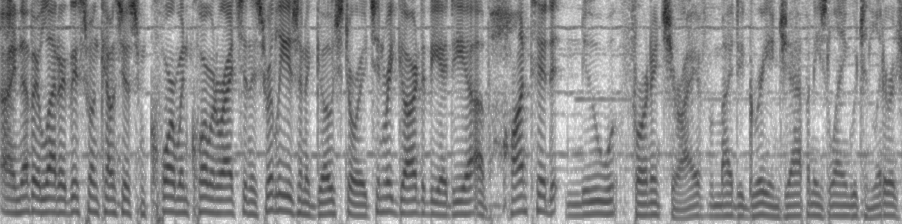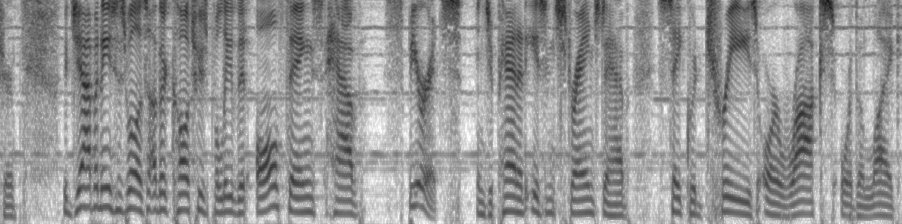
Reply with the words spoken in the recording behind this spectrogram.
Right, another letter. This one comes to us from Corwin. Corwin writes, and this really isn't a ghost story. It's in regard to the idea of haunted new furniture. I have my degree in Japanese language and literature. The Japanese, as well as other cultures, believe that all things have spirits. In Japan, it isn't strange to have sacred trees or rocks or the like.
